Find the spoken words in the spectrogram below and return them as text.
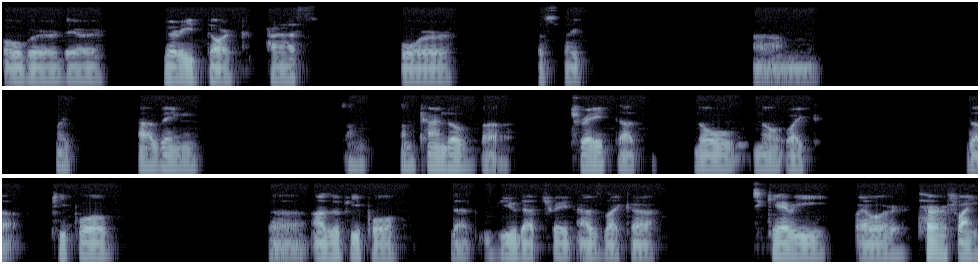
over their very dark past or just like having some some kind of uh, trait that no no like the people uh, other people that view that trait as like a scary or terrifying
